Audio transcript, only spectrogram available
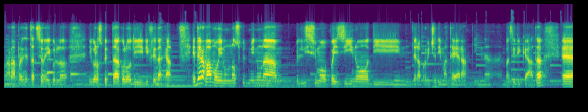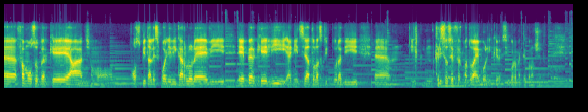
una rappresentazione di quello, di quello spettacolo di, di, Frida Kahlo. Ed eravamo in, uno, in un bellissimo paesino di, della provincia di Matera, in, in Basilicata, eh, famoso perché ha, diciamo, ospita le spoglie di Carlo Levi e perché lì ha iniziato la scrittura di ehm, Il Cristo si è fermato a Eboli, che sicuramente conoscete.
